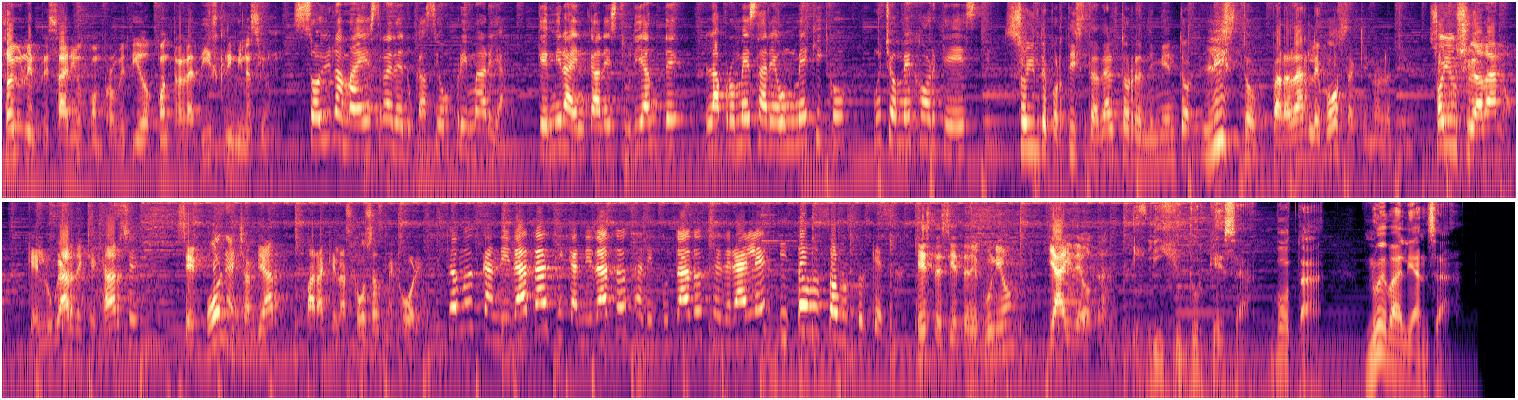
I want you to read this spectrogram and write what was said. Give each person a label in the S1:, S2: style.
S1: Soy un empresario comprometido contra la discriminación.
S2: Soy una maestra de educación primaria que mira en cada estudiante la promesa de un México mucho mejor que este.
S3: Soy un deportista de alto rendimiento listo para darle voz a quien no la tiene.
S4: Soy un ciudadano que en lugar de quejarse, se pone a chambear para que las cosas mejoren.
S5: Somos candidatas y candidatos a diputados federales
S2: y todos somos turquesa.
S4: Este 7 de junio ya hay de otra.
S6: Elige turquesa. Vota. Nueva Alianza.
